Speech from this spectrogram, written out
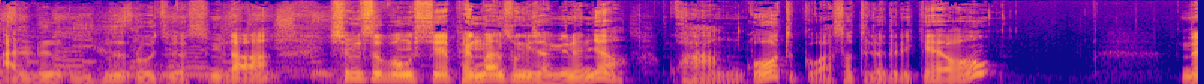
알르이흐 로즈였습니다. 심수봉 씨의 백만송이 장면은요, 광고 듣고 와서 들려드릴게요. 네,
